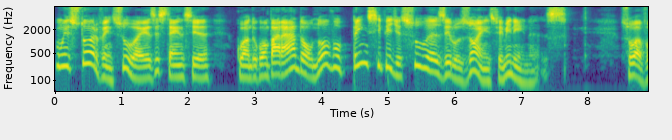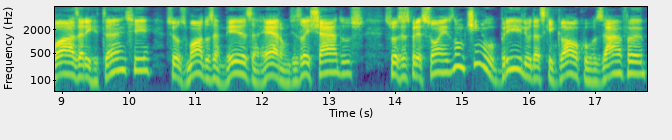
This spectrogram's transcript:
um estorvo em sua existência, quando comparado ao novo príncipe de suas ilusões femininas. Sua voz era irritante, seus modos à mesa eram desleixados, suas expressões não tinham o brilho das que Glauco usava,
